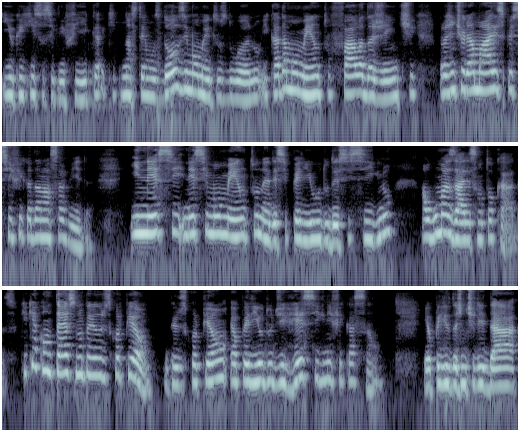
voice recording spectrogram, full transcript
E o que, que isso significa? Que nós temos 12 momentos do ano e cada momento fala da gente para a gente olhar uma área específica da nossa vida. E nesse, nesse momento, né, desse período, desse signo, algumas áreas são tocadas. O que, que acontece no período de escorpião? O período de escorpião é o período de ressignificação. É o período da gente lidar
